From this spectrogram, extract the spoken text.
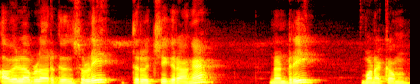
அவைலபிளாக இருக்குதுன்னு சொல்லி தெரிவிச்சுக்கிறாங்க. நன்றி வணக்கம்.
